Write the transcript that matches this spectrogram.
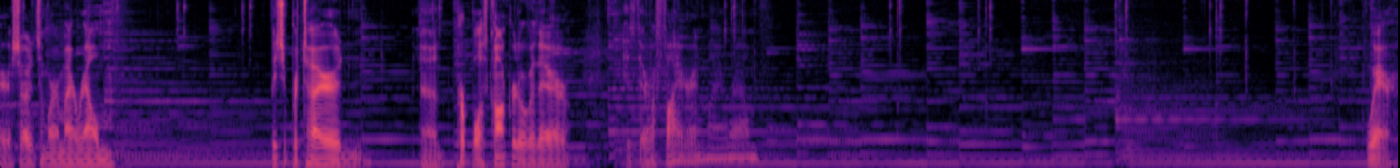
Fire started somewhere in my realm. Bishop retired. Uh, purple has conquered over there. Is there a fire in my realm? Where?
